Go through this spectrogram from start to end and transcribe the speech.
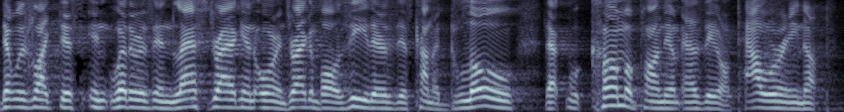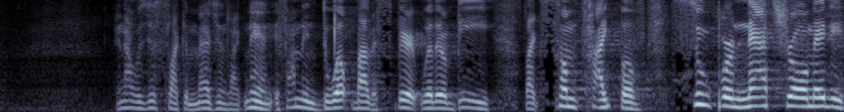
there was like this in whether it's in Last Dragon or in Dragon Ball Z. There's this kind of glow that will come upon them as they are powering up. And I was just like, imagine, like, man, if I'm indwelt by the Spirit, will there be like some type of supernatural, maybe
